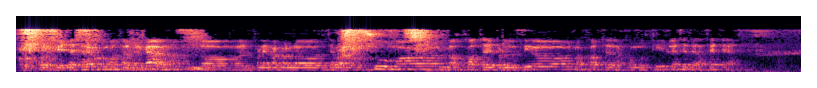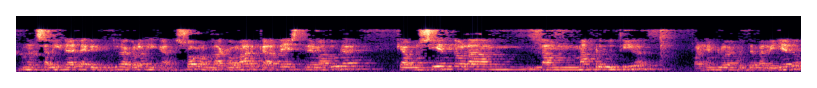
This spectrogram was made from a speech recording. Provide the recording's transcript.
Porque ya sabemos cómo está el mercado, ¿no? el problema con los temas de consumo, los costes de producción, los costes de los combustibles, etcétera, etcétera. Una salida es la agricultura ecológica. Somos la comarca de Extremadura que, aun siendo la, la más productiva, por ejemplo, en el tema del viñedo,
